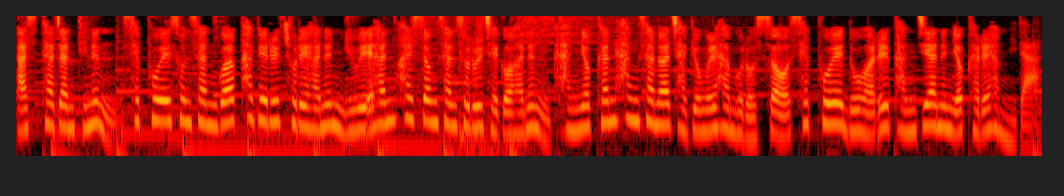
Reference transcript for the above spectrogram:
아스타잔틴은 세포의 손상과 파괴를 초래하는 유해한 활성산소를 제거하는 강력한 항산화 작용을 함으로써 세포의 노화를 방지하는 역할을 합니다.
